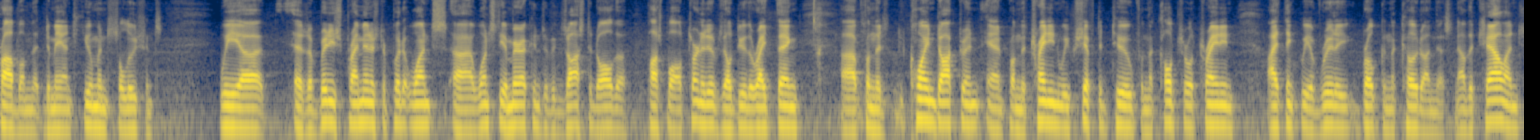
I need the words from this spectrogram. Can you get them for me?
problem that demands human solutions. We, uh, as a British Prime Minister put it once, uh, once the Americans have exhausted all the possible alternatives, they'll do the right thing uh, from the coin doctrine and from the training we've shifted to, from the cultural training, I think we have really broken the code on this. Now, the challenge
